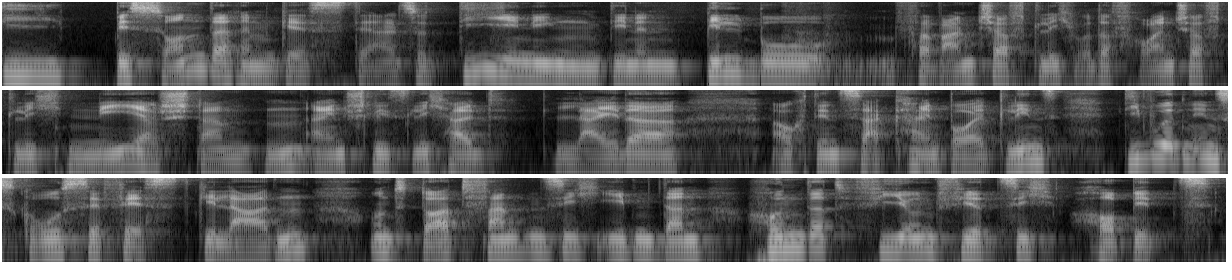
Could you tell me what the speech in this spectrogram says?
die besonderen Gäste, also diejenigen, denen Bilbo verwandtschaftlich oder freundschaftlich näher standen, einschließlich halt leider auch den Sackheim-Beutlins, die wurden ins große Fest geladen und dort fanden sich eben dann 144 Hobbits.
